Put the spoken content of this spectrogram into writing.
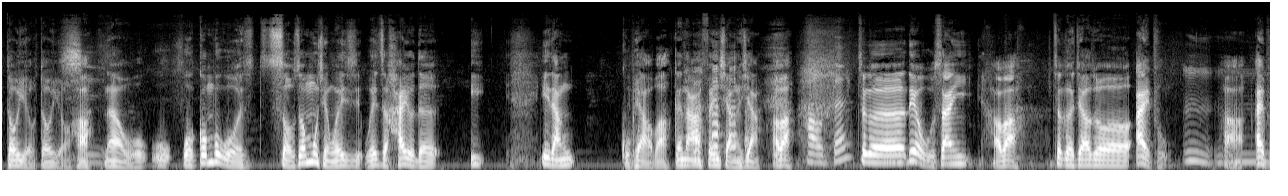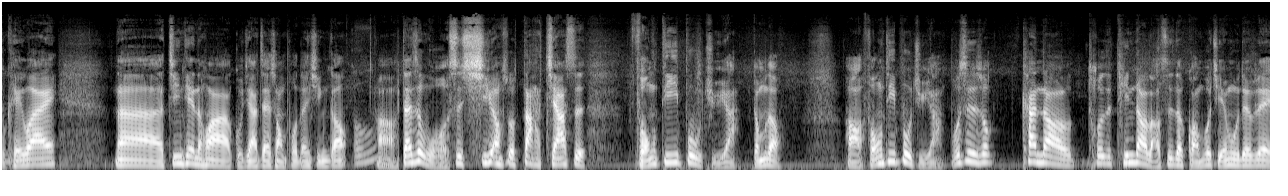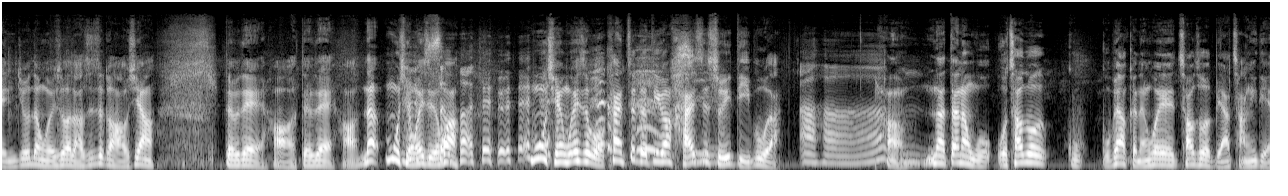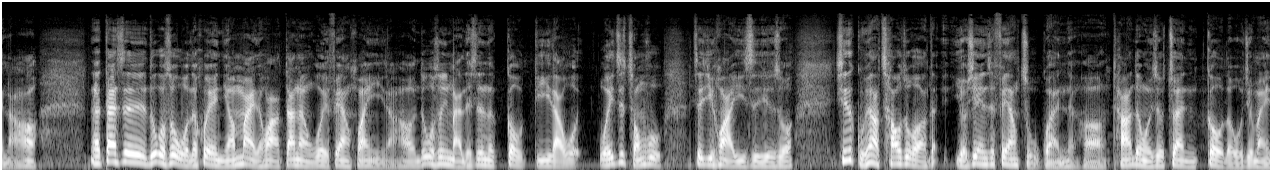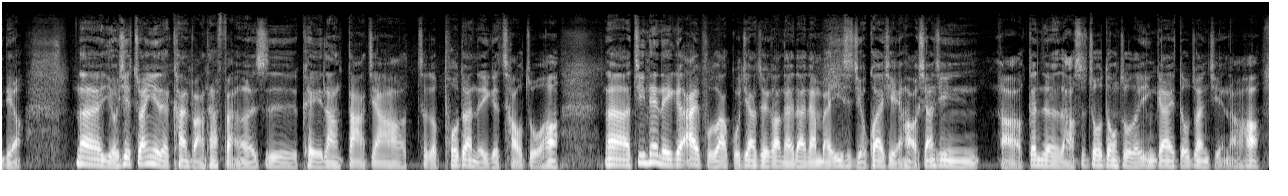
都有都有哈。那我我我公布我手中目前为止为止还有的一一档股票，好不好？跟大家分享一下，好不好？好的。这个六五三一，好不好？这个叫做爱普，嗯，啊，爱普 KY。那今天的话，股价再创波段新高，啊，但是我是希望说大家是逢低布局啊，懂不懂？好，逢低布局啊，不是说看到或者听到老师的广播节目，对不对？你就认为说老师这个好像，对不对？好，对不对？好，那目前为止的话，目前为止我看这个地方还是属于底部啦。啊哈。好，那当然我我操作股股票可能会操作比较长一点，然后。那但是如果说我的会员你要卖的话，当然我也非常欢迎。然后如果说你买的真的够低了，我我一直重复这句话意思就是说，其实股票操作，有些人是非常主观的哈，他认为说赚够了我就卖掉。那有些专业的看法，他反而是可以让大家哈这个波段的一个操作哈。那今天的一个爱普的话，股价最高来到两百一十九块钱哈，相信啊跟着老师做动作的应该都赚钱了哈。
